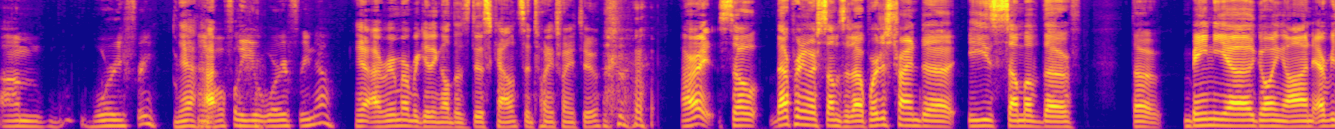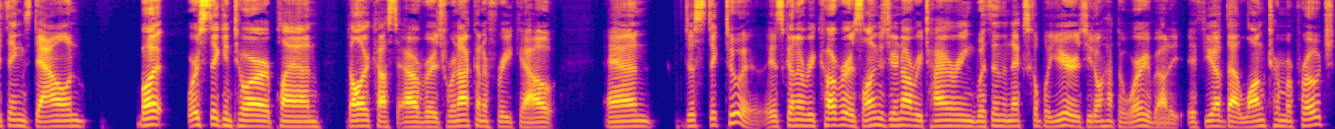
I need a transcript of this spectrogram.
I'm worry free. Yeah, and hopefully you're worry free now. Yeah, I remember getting all those discounts in 2022. all right, so that pretty much sums it up. We're just trying to ease some of the the mania going on. Everything's down, but we're sticking to our plan. Dollar cost average. We're not going to freak out, and just stick to it. It's going to recover as long as you're not retiring within the next couple years. You don't have to worry about it. If you have that long term approach,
